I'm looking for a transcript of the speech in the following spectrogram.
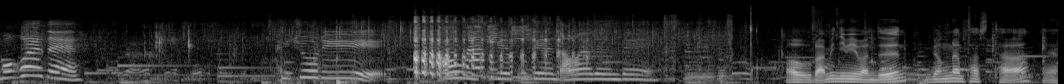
먹어야 돼. 비주얼이 아우 예쁘게 나와야 되는데. 아우 라미님이 만든 명란 파스타 네,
